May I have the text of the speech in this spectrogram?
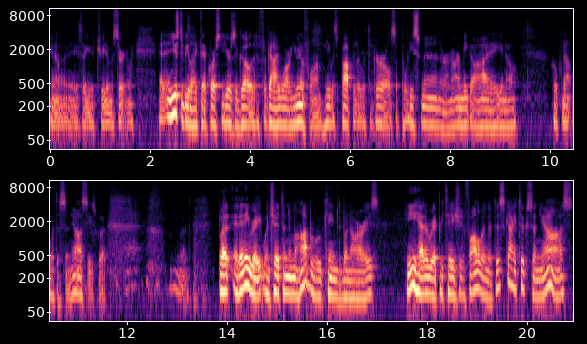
you know. So you treat them a certain way. And it used to be like that, of course, years ago. That if a guy wore a uniform, he was popular with the girls, a policeman or an army guy, you know. Hope not with the sannyasis, but. but but at any rate, when Chaitanya Mahaprabhu came to Benares, he had a reputation following it. This guy took sannyas,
